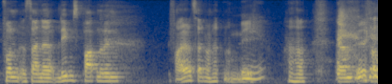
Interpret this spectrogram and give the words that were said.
von seiner Lebenspartnerin. Verheiratet seid noch nicht? Ne? Nee. Aha. Ähm, Frau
